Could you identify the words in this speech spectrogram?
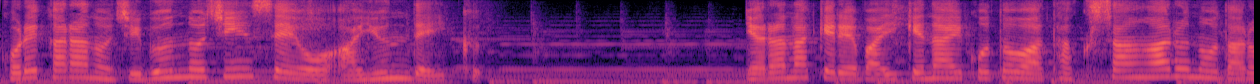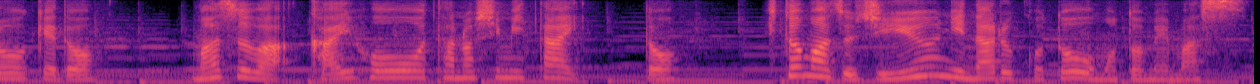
これからの自分の人生を歩んでいく。やらなければいけないことはたくさんあるのだろうけどまずは解放を楽しみたいとひとまず自由になることを求めます。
